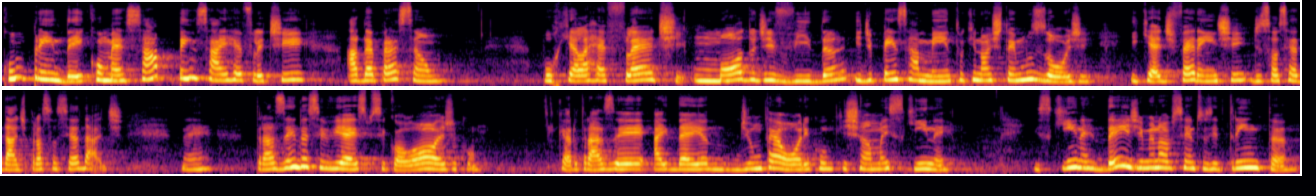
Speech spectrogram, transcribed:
compreender, começar a pensar e refletir a depressão, porque ela reflete um modo de vida e de pensamento que nós temos hoje e que é diferente de sociedade para sociedade. Né? Trazendo esse viés psicológico, quero trazer a ideia de um teórico que chama Skinner. Skinner, desde 1930,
